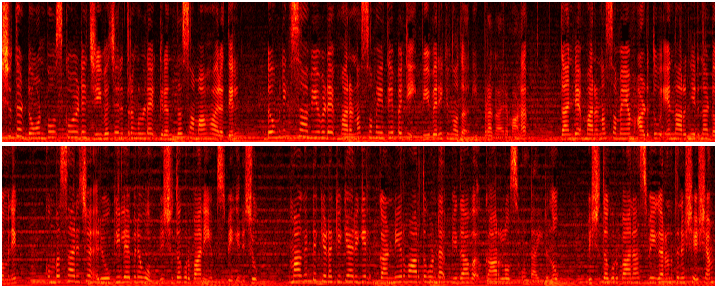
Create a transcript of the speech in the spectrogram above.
വിശുദ്ധ ഡോൺ ബോസ്കോയുടെ ജീവചരിത്രങ്ങളുടെ ഗ്രന്ഥസമാഹാരത്തിൽ ഡൊമിനിക് സാവിയോയുടെ മരണസമയത്തെപ്പറ്റി വിവരിക്കുന്നത് ഇപ്രകാരമാണ്. തന്റെ മരണസമയം അടുത്തു എന്നറിഞ്ഞിരുന്ന ഡൊമിനിക് കുമ്പസാരിച്ച് രോഗീലേപനവും വിശുദ്ധ കുർബാനയും സ്വീകരിച്ചു. മകന്റെ കിടക്കയ്ക്കരികിൽ കണ്ണീർ വാർത്തുകൊണ്ട് പിതാവ് കാർലോസ് ഉണ്ടായിരുന്നു. വിശുദ്ധ കുർബാന സ്വീകരണത്തിന് ശേഷം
